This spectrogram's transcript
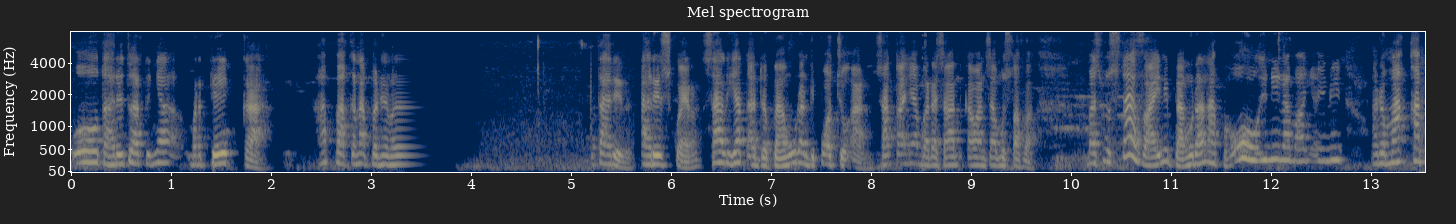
Oh tahrir itu artinya merdeka. Apa kenapa tahrir tahrir square saya lihat ada bangunan di pojokan saya tanya pada saat kawan saya Mustafa Mas Mustafa ini bangunan apa oh ini namanya ini ada makam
